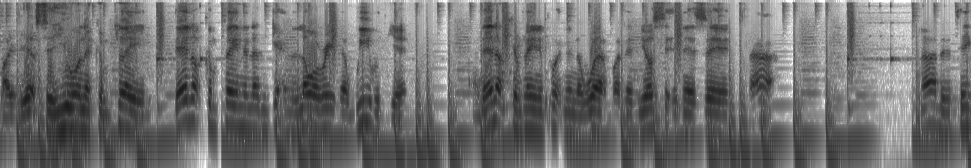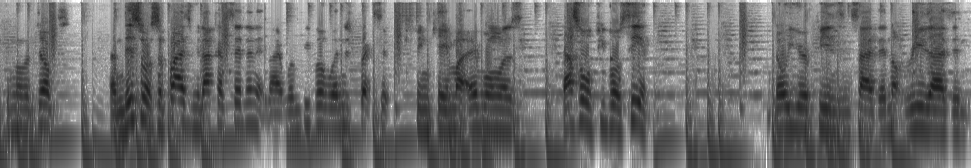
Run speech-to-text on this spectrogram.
Like, yeah, so you want to complain? They're not complaining that getting a lower rate than we would get, and they're not complaining putting in the work. But then you're sitting there saying, ah, nah, they're taking all the jobs. And this is what surprised me. Like I said in it, like when people when this Brexit thing came out, everyone was that's all people seeing. No Europeans inside. They're not realizing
